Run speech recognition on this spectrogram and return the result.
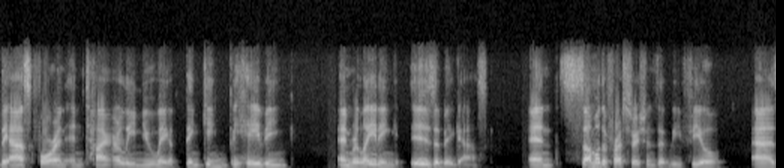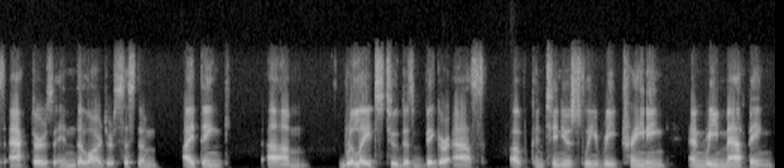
they ask for an entirely new way of thinking, behaving, and relating is a big ask. And some of the frustrations that we feel as actors in the larger system, I think, um, relates to this bigger ask of continuously retraining and remapping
